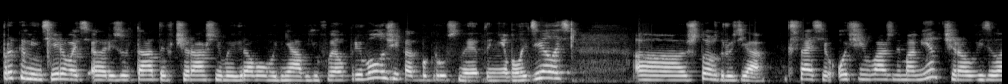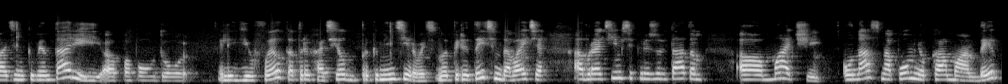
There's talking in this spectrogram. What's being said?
прокомментировать э, результаты вчерашнего игрового дня в ЮФЛ Приволжье, как бы грустно это не было делать. А, что ж, друзья, кстати, очень важный момент. Вчера увидела один комментарий э, по поводу Лиги ЮФЛ, который хотел бы прокомментировать. Но перед этим давайте обратимся к результатам э, матчей у нас, напомню, команды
